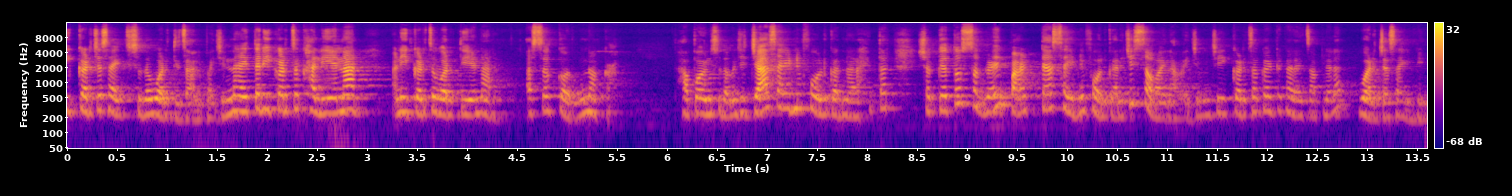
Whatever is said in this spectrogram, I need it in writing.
इकडच्या साईड सुद्धा वरती चाललं पाहिजे. नाहीतर इकडचं खाली येणार आणि इकडचं वरती येणार. असं करू नका. हा पॉईंट सुद्धा. म्हणजे ज्या साईडने फोल्ड करणार आहे तर शक्यतो सगळे पार्ट त्या साईडने फोल्ड करायची सवय लावायची. म्हणजे इकडचा कट करायचा आपल्याला वरच्या साईडने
